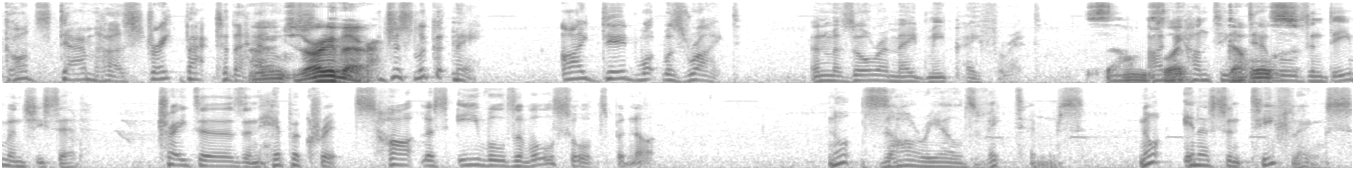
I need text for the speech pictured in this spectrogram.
God's damn her straight back to the And she's already there. Just look at me. I did what was right, and Mizora made me pay for it. Sounds I'd like be hunting devils. and demons, she said. Traitors and hypocrites, heartless evils of all sorts, but not. not Zariel's victims. Not innocent tieflings.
